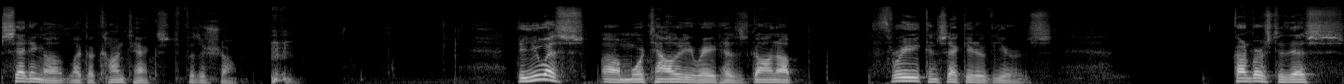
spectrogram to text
setting a like a context for the show. the U.S. Uh, mortality rate has gone up three consecutive years. Converse to this,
